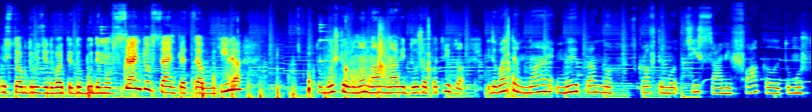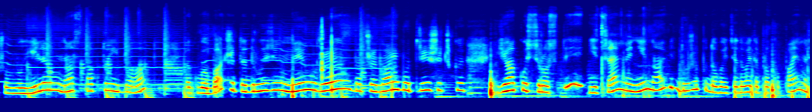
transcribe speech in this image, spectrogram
Ось так, друзі, давайте добудемо всеньке, всеньке це вугілля, тому що воно нам навіть дуже потрібно. І давайте ми, певно, скрафтимо ці самі факели, тому що вугілля у нас так-то і багато. Як ви бачите, друзі, ми вже починаємо трішечки якось рости, і це мені навіть дуже подобається. Давайте прокопаємось.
